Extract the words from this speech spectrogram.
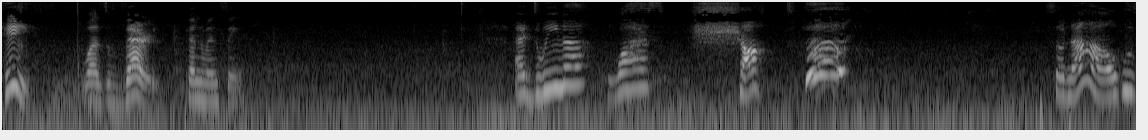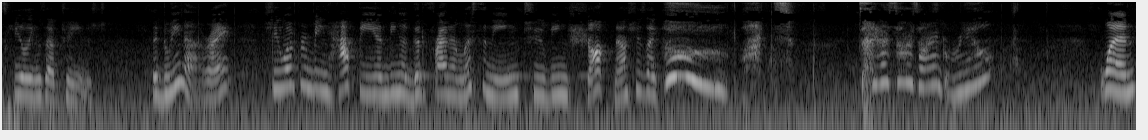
He was very convincing. Edwina was shocked. so now, whose feelings have changed? Edwina, right? She went from being happy and being a good friend and listening to being shocked. Now she's like, what? Dinosaurs aren't real? When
